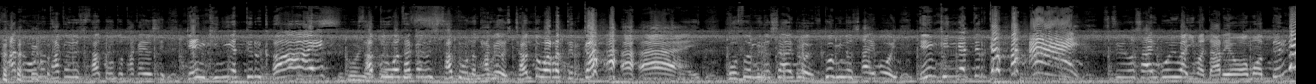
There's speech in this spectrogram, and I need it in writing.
佐藤の高吉佐藤と高吉元気にやってるかい。すごいよ佐藤は高吉佐藤の高吉ちゃんと笑ってるかい。細身のシャイボーイ太身のシャイボーイ元気にやってるかい。普通のシャイボーイは今誰を思ってんだ？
